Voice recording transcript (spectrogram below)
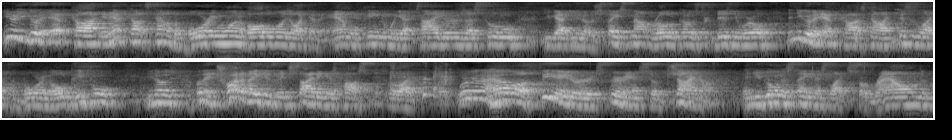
you know, you go to Epcot, and Epcot's kind of the boring one of all the ones. Like at the Animal Kingdom, we got tigers, that's cool. You got, you know, Space Mountain roller coaster at Disney World. Then you go to Epcot, it's kind of like, this is like for boring old people, you know, but they try to make it as exciting as possible. So, like, we're going to have a theater experience of China. And you go in this thing, and it's like surround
